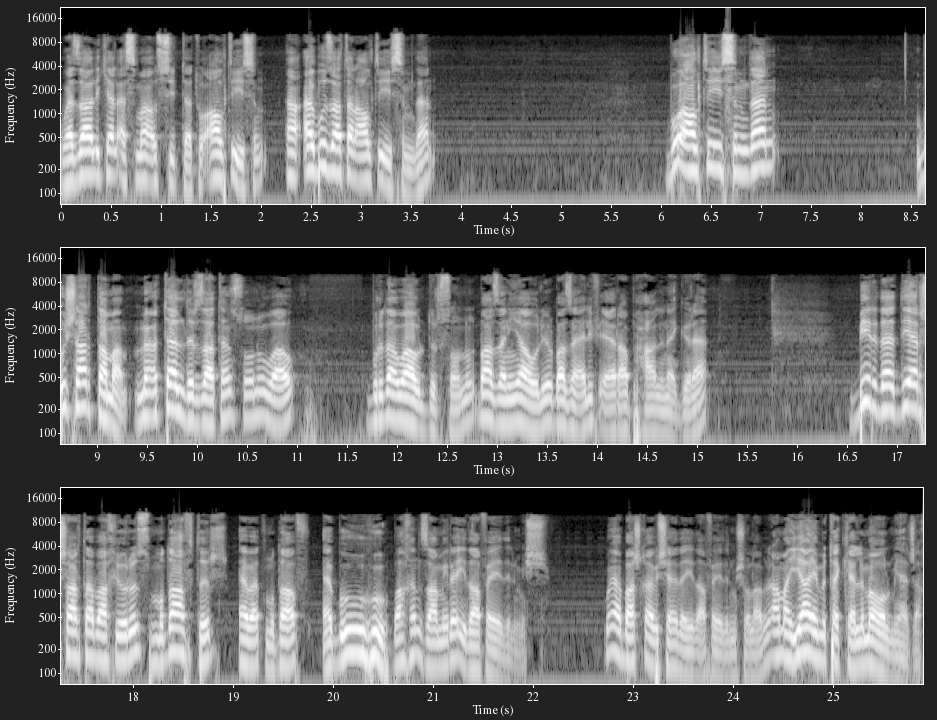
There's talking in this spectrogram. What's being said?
Ve zalikel Esma-u Sittetu. Altı isim. Ha, Ebu zaten altı isimden. Bu altı isimden bu şart tamam. Mü'teldir zaten sonu vav. Burada vav'dur sonu. Bazen ya oluyor bazen elif i'rab haline göre. Bir de diğer şarta bakıyoruz. Mudaftır. Evet mudaf. Ebuhu. Bakın zamire idafe edilmiş. Veya başka bir şeye de idafe edilmiş olabilir. Ama yay mütekellime olmayacak.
